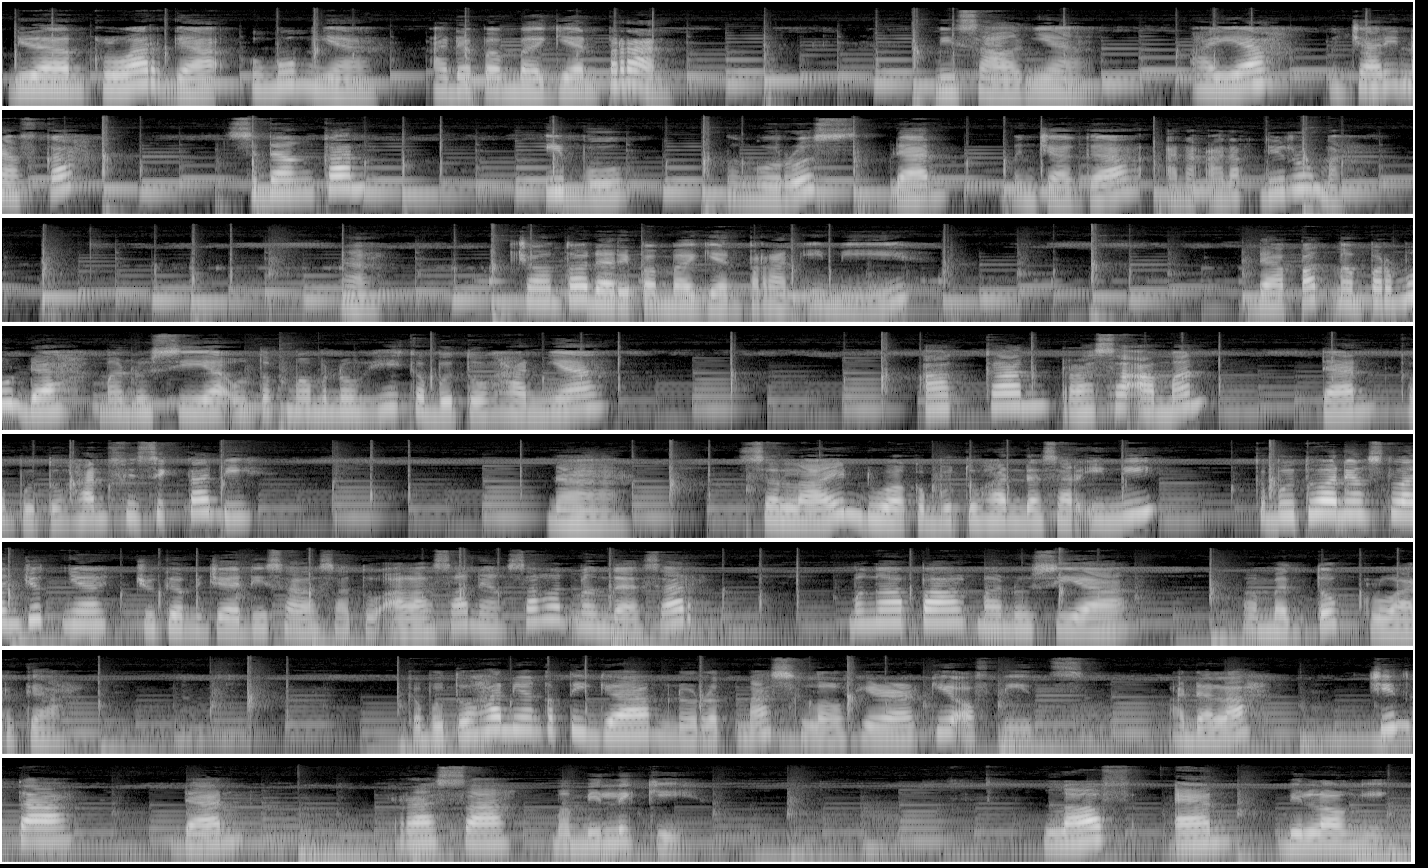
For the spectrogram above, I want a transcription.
Di dalam keluarga, umumnya ada pembagian peran. Misalnya, ayah mencari nafkah, sedangkan ibu mengurus dan menjaga anak-anak di rumah. Nah, contoh dari pembagian peran ini dapat mempermudah manusia untuk memenuhi kebutuhannya akan rasa aman dan kebutuhan fisik tadi. Nah, selain dua kebutuhan dasar ini, kebutuhan yang selanjutnya juga menjadi salah satu alasan yang sangat mendasar mengapa manusia membentuk keluarga. Kebutuhan yang ketiga menurut Maslow Hierarchy of Needs adalah cinta dan rasa memiliki. Love and belonging.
